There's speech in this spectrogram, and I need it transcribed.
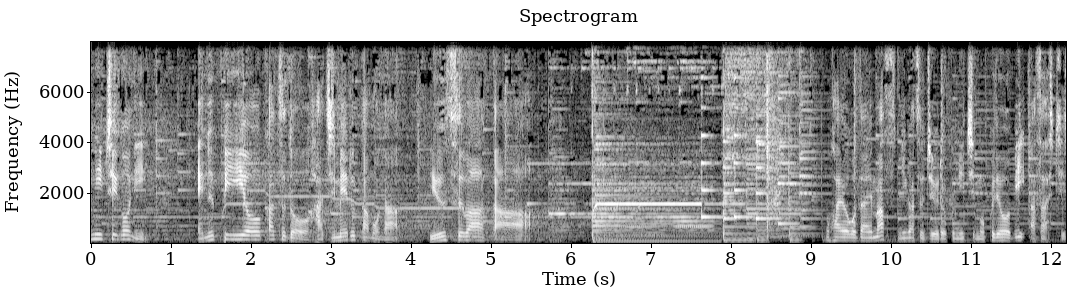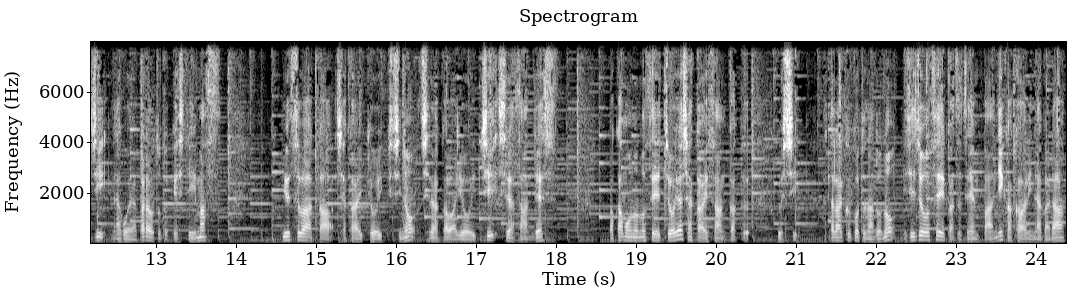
日後に NPO 活動を始めるかもな。ユースワーカー。おはようございます。2月16日木曜日朝7時名古屋からお届けしています。ユースワーカー社会教育士の白川陽一白さんです。若者の成長や社会参画福祉働くことなどの日常生活全般に関わりながら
